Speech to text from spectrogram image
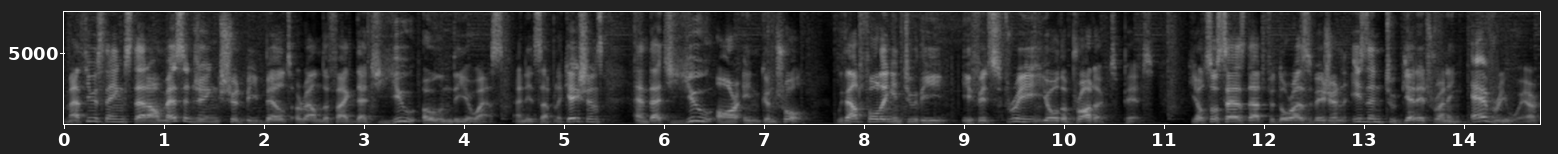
Matthew thinks that our messaging should be built around the fact that you own the OS and its applications and that you are in control without falling into the if it's free, you're the product pit. He also says that Fedora's vision isn't to get it running everywhere,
